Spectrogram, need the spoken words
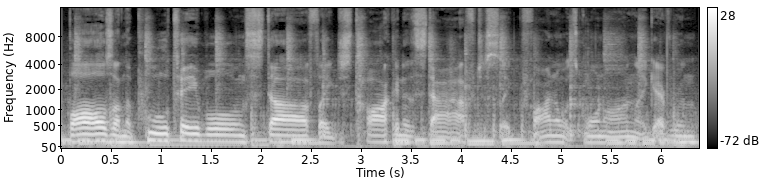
balls on the pool table and stuff. Like just talking to the staff, just like finding what's going on. Like everyone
